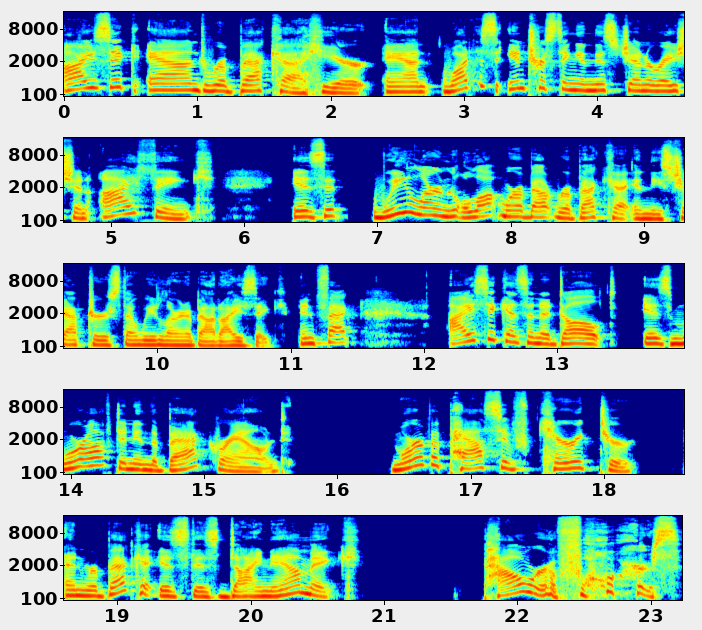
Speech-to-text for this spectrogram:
Isaac and Rebecca here. And what is interesting in this generation, I think, is that we learn a lot more about Rebecca in these chapters than we learn about Isaac. In fact, Isaac as an adult is more often in the background, more of a passive character. And Rebecca is this dynamic power of force.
